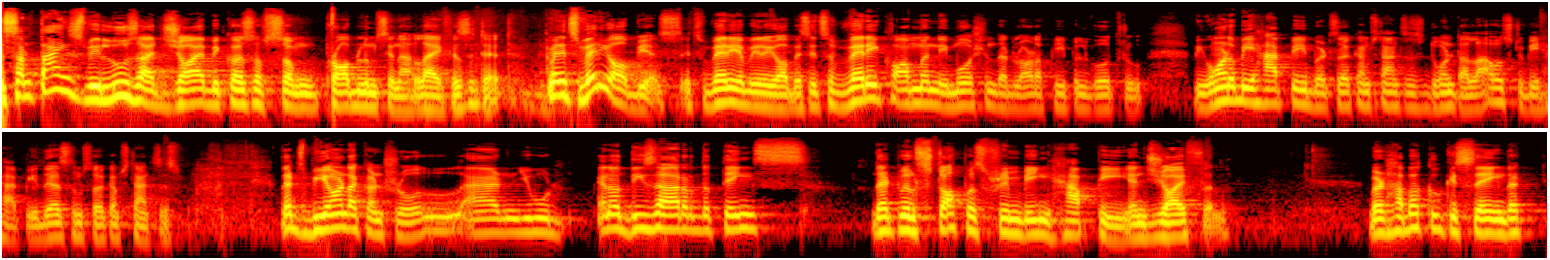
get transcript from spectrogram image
sometimes we lose our joy because of some problems in our life, isn't it? I mean, it's very obvious. It's very, very obvious. It's a very common emotion that a lot of people go through. We want to be happy, but circumstances don't allow us to be happy. There are some circumstances that's beyond our control, and you would, you know, these are the things that will stop us from being happy and joyful. But Habakkuk is saying that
